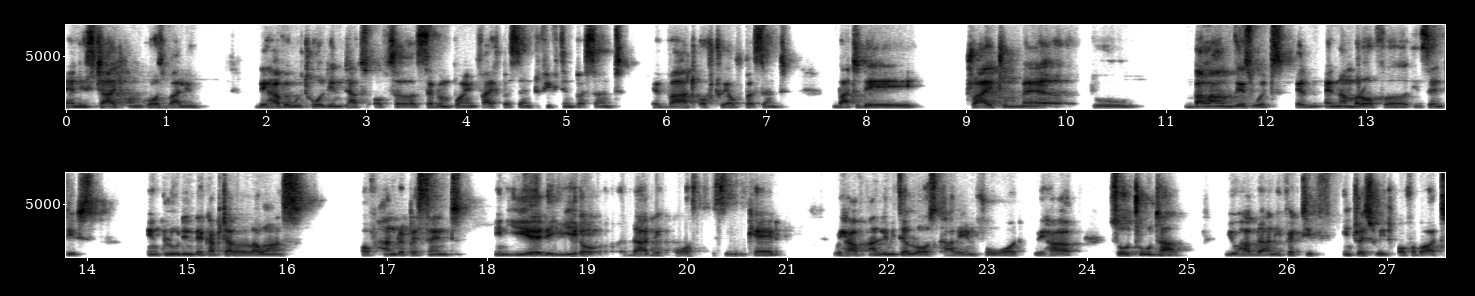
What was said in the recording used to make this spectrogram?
and is charged on gross value. They have a withholding tax of 7.5% uh, to 15%, a VAT of 12%, but they try to, to balance this with a, a number of uh, incentives, including the capital allowance of 100% in year, the year that the cost is incurred we have unlimited loss carrying forward. We have, so total, you have the effective interest rate of about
